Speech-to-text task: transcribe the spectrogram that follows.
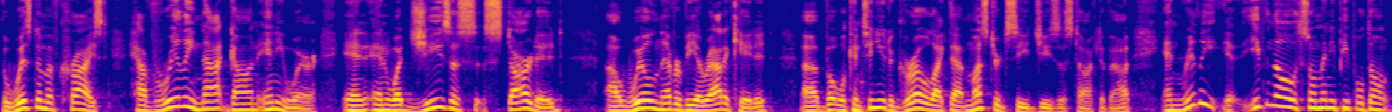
the wisdom of Christ, have really not gone anywhere. And, and what Jesus started uh, will never be eradicated uh, but will continue to grow like that mustard seed Jesus talked about. And really, even though so many people don't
